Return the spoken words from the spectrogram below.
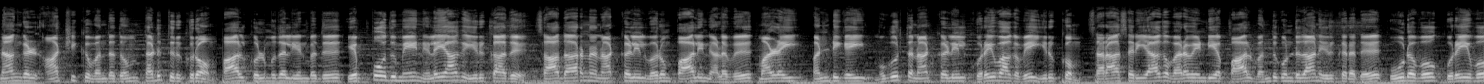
நாங்கள் ஆட்சிக்கு வந்ததும் தடுத்திருக்கிறோம். பால் கொள்முதல் என்பது எப்போதுமே நிலையாக இருக்காது. சாதாரண நாட்களில் வரும் பாலின் அளவு மழை பண்டிகை முகூர்த்த நாட்களில் குறைவாக குறைவாகவே இருக்கும். சராசரியாக வரவேண்டிய பால் வந்து கொண்டுதான் இருக்கிறது. கூடவோ குறையவோ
